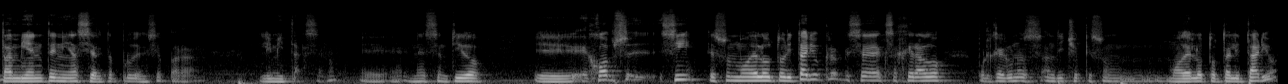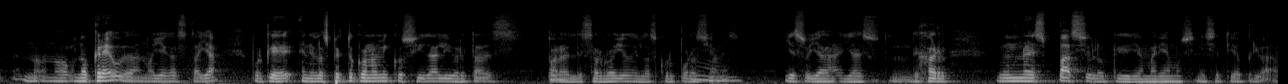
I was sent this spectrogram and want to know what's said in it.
también tenía cierta prudencia para limitarse. ¿no? Eh, en ese sentido, eh, Hobbes eh, sí es un modelo autoritario, creo que se ha exagerado porque algunos han dicho que es un modelo totalitario, no, no, no creo, no llega hasta allá, porque en el aspecto económico sí da libertades para el desarrollo de las corporaciones. Y eso ya, ya es dejar un espacio, lo que llamaríamos iniciativa privada.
